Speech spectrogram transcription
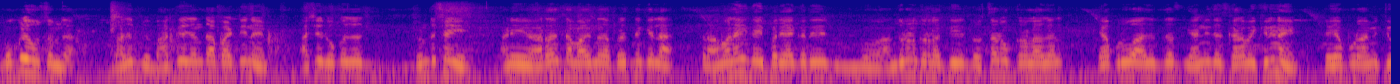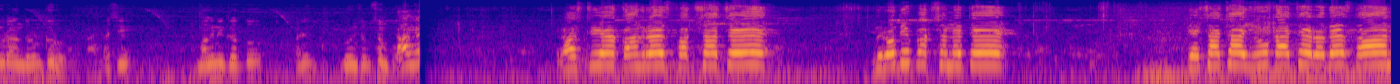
मोकळे होऊ समजा. भाजप भारतीय जनता पार्टीने असे लोक जर झुंडशाही आणि अराजकता मागण्याचा प्रयत्न केला तर आम्हालाही काही पर्याय कधी आंदोलन करावं लागतील रस्तारोप करावा करावं लागेल. यापूर्व आज जर यांनी जर कारवाई केली नाही तर यापुढे आम्ही तीव्र आंदोलन करू अशी मागणी करतो आणि दोन शब्द संपतो राष्ट्रीय काँग्रेस पक्षाचे विरोधी पक्षनेते देशाच्या युवकाचे हृदयस्थान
